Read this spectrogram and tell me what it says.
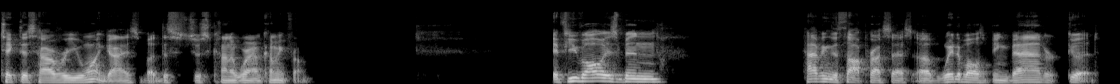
take this however you want guys but this is just kind of where i'm coming from. If you've always been having the thought process of weighted balls being bad or good,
